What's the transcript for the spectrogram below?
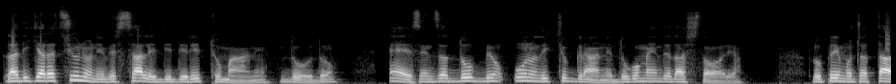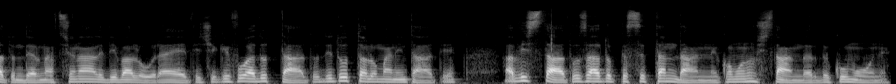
La Dichiarazione universale di diritti umani, Dodo, è senza dubbio uno dei più grandi documenti da storia lo primo trattato internazionale di valore etici che fu adottato di tutta l'umanità, ha stato usato per 70 anni come uno standard comune,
